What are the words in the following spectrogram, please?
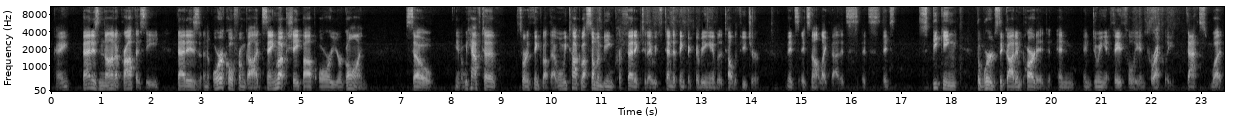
Okay. That is not a prophecy. That is an oracle from God saying, look, shape up or you're gone. So, you know, we have to sort of think about that. When we talk about someone being prophetic today, we tend to think that they're being able to tell the future. It's it's not like that. It's it's it's speaking the words that God imparted and and doing it faithfully and correctly. That's what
